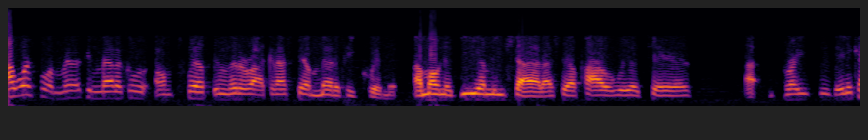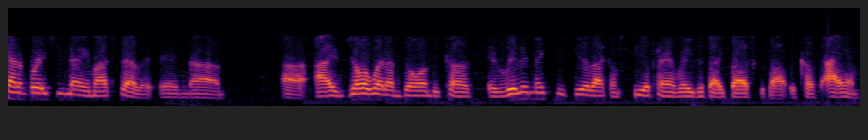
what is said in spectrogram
I work for American Medical on 12th in Little Rock, and I sell medical equipment. I'm on the DME side. I sell power wheelchairs, uh, braces, any kind of brace you name, I sell it. And um, uh, I enjoy what I'm doing because it really makes me feel like I'm still playing Razorback basketball because I am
